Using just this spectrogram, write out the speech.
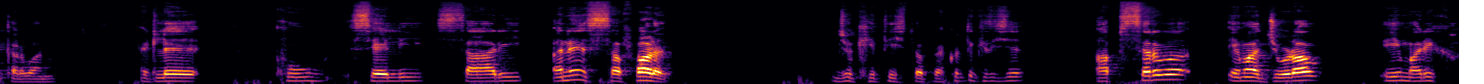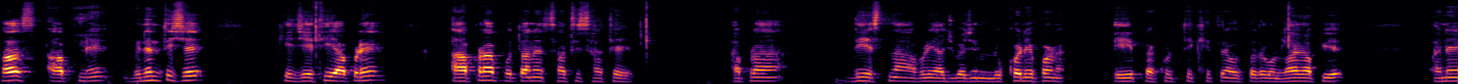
કરવાનો. એટલે ખૂબ સહેલી, સારી અને સફળ જો ખેતી છે, તો પ્રાકૃતિક ખેતી છે. આપ સર્વ એમાં જોડાવ એ મારી ખાસ આપને વિનંતી છે કે જેથી આપણે આપણા પોતાના સાથે સાથે આપણા દેશના આપણી આજુબાજુના લોકોને પણ એ પ્રાકૃતિક ખેતીના ઉત્પાદકોનો લાભ આપીએ અને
